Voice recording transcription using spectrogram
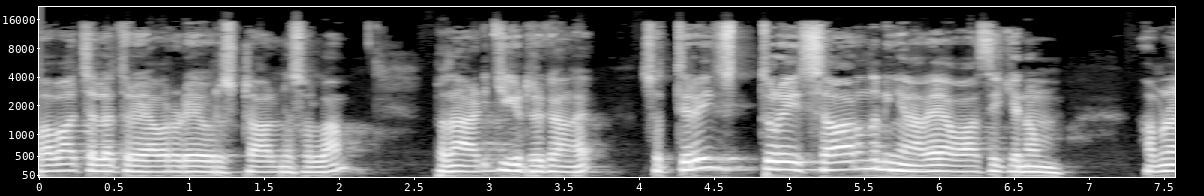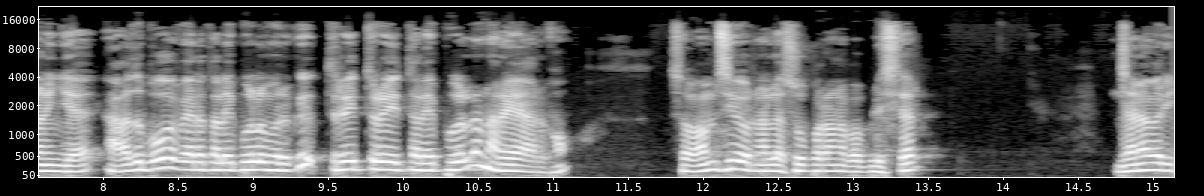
பவா செல்லத்துறை அவருடைய ஒரு ஸ்டால்னு சொல்லலாம். இப்போ தான் அடுக்கிக்கிட்டு இருக்காங்க. ஸோ திரைத்துறை சார்ந்து நீங்கள் நிறையா வாசிக்கணும் அப்படின்னா நீங்கள் அதுபோக வேறு தலைப்புகளும் இருக்குது திரைத்துறை தலைப்புகளில் நிறையா இருக்கும். ஸோ வம்சி ஒரு நல்ல சூப்பரான பப்ளிஷர் ஜனவரி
